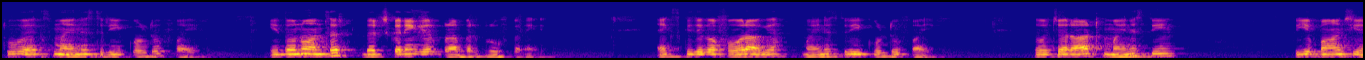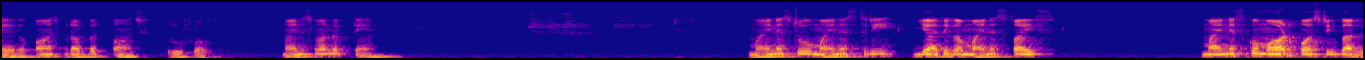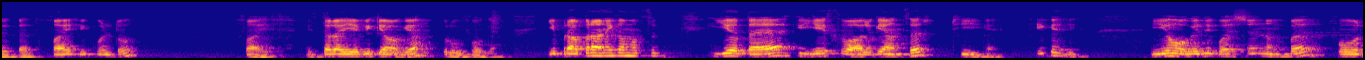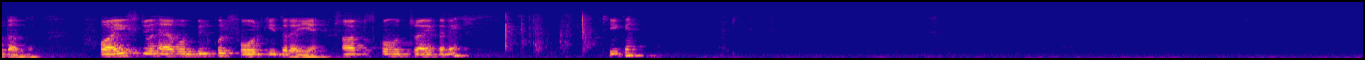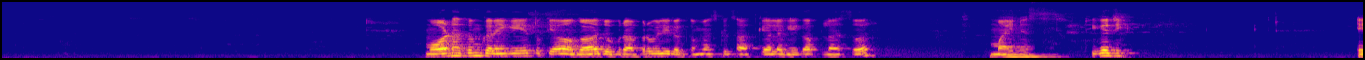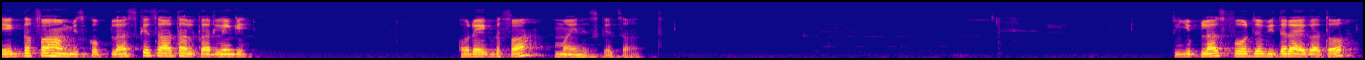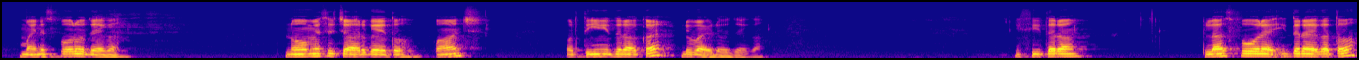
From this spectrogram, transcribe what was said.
two x minus three equal to five ये दोनों आंसर दर्ज करेंगे और बराबर प्रूफ करेंगे। एक्स की जगह फोर आ गया minus three equal to five दो चार आठ माइनस तीन। तो ये पाँच ही आएगा, पाँच बराबर पाँच प्रूफ हो गया। माइनस वन रखते हैं। माइनस टू, माइनस थ्री, ये आ जाएगा माइनस फाइव, माइनस को मॉड पॉजिटिव कर देता है तो फाइव इक्वल टू फाइव इस तरह ये भी क्या हो गया? प्रूफ हो गया. ये बराबर आने का मकसद ये होता है कि ये सवाल के आंसर ठीक है. ठीक है जी? ये हो गया जी क्वेश्चन नंबर फोर तक. फाइव जो है वो बिल्कुल फोर की तरह ही है. आप इसको ट्राई करें. ठीक है? मॉड खत्म करेंगे तो क्या होगा? जो बराबर वाली रकम है, उसके साथ क्या लगेगा? प्लस और माइनस ठीक है जी? एक दफ़ा हम इसको प्लस के साथ हल कर लेंगे और एक दफ़ा माइनस के साथ। तो ये प्लस फोर जब इधर आएगा तो माइनस फोर हो जाएगा। नौ में से चार गए तो पाँच और तीन इधर आकर डिवाइड हो जाएगा। इसी तरह प्लस फोर है, इधर आएगा तो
